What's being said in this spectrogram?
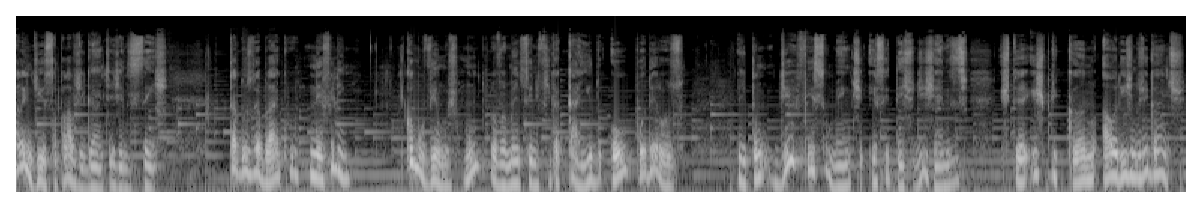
Além disso, a palavra gigante, Gênesis 6, traduz do hebraico Nefilim, que, como vimos, muito provavelmente significa caído ou poderoso. Então, dificilmente esse texto de Gênesis esteja explicando a origem dos gigantes.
